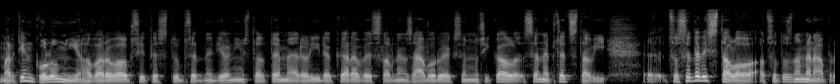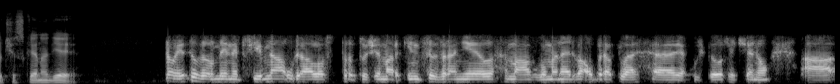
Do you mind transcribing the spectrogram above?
Martin Kolomní havaroval při testu před nedělním startem Rally Dakar ve slavném závodu, jak jsem říkal, se nepředstaví. Co se tedy stalo a co to znamená pro české naděje? No, je to velmi nepříjemná událost, protože Martin se zranil, má zlomené dva obratle, eh, jak už bylo řečeno, a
